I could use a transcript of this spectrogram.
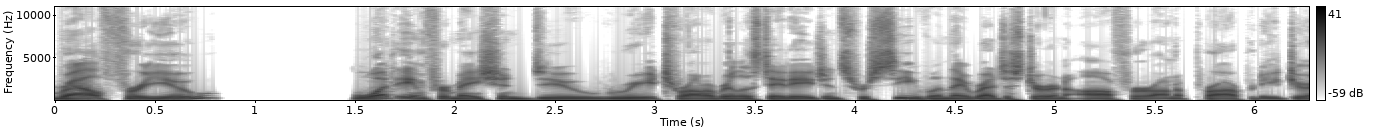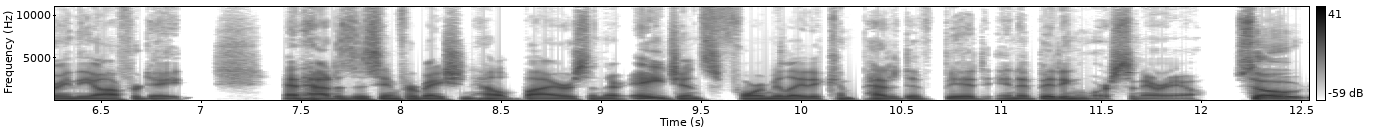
Ralph, for you, what information do re- Toronto real estate agents receive when they register an offer on a property during the offer date? And how does this information help buyers and their agents formulate a competitive bid in a bidding war scenario? So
